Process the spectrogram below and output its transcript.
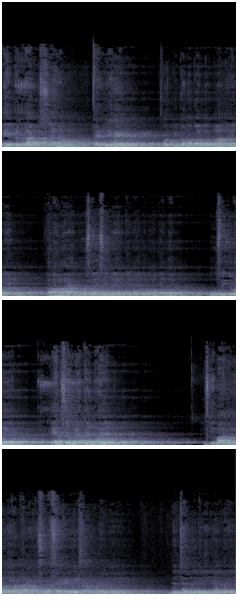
कई प्रकार से हम एल्डिहाइड और कीटोनों का निर्माण करेंगे। अब हमारे सेकंड रिएक्शन हम पढ़ेंगे की विधि के अंदर ही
